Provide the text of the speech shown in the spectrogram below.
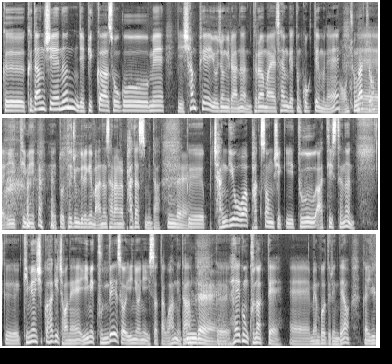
그, 그 당시에는 이제 빛과 소금의 이 샴푸의 요정이라는 드라마에 사용됐던 곡 때문에 어, 엄청났죠. 예, 이 팀이 예, 또 대중들에게 많은 사랑을 받았습니다. 네. 그 장기호와 박성식 이 두 아티스트는 그 김현식과 하기 전에 이미 군대에서 인연이 있었다고 합니다. 네. 그 해군 군악대 때 의 멤버들인데요. 그러니까 일,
